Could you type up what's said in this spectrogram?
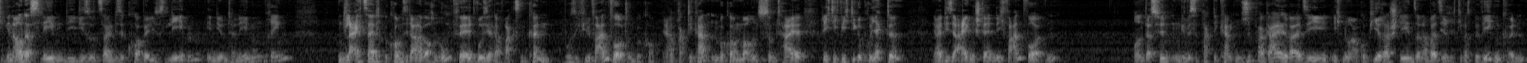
die genau das leben, die, die sozusagen diese Core Values leben, in die Unternehmung bringen. Und gleichzeitig bekommen sie dann aber auch ein Umfeld, wo sie halt auch wachsen können, wo sie viel Verantwortung bekommen. Ja, Praktikanten bekommen bei uns zum Teil richtig wichtige Projekte, ja, die sie eigenständig verantworten. Und das finden gewisse Praktikanten super geil, weil sie nicht nur am Kopierer stehen, sondern weil sie richtig was bewegen können.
